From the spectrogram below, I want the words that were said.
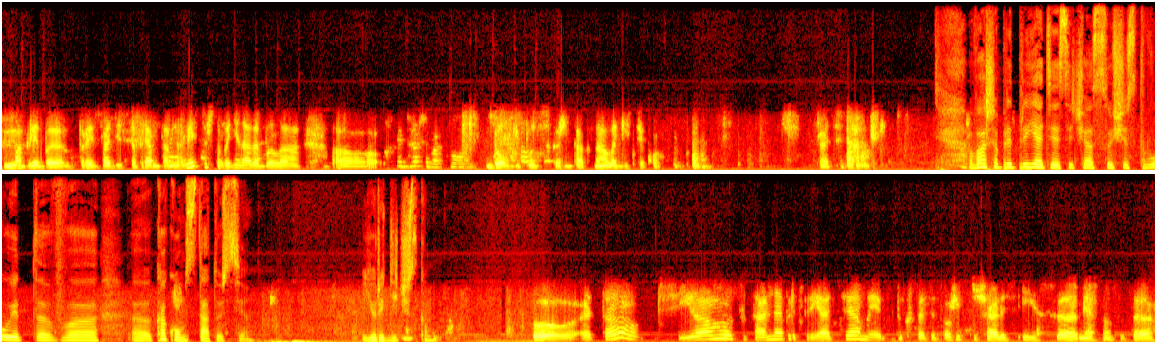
могли бы производиться прямо там на месте, чтобы не надо было э, долгий путь, скажем так, на логистику тратить. Ваше предприятие сейчас существует в э, каком статусе юридическом? Э, это все социальное предприятие. Мы, кстати, тоже встречались и с местным соци...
